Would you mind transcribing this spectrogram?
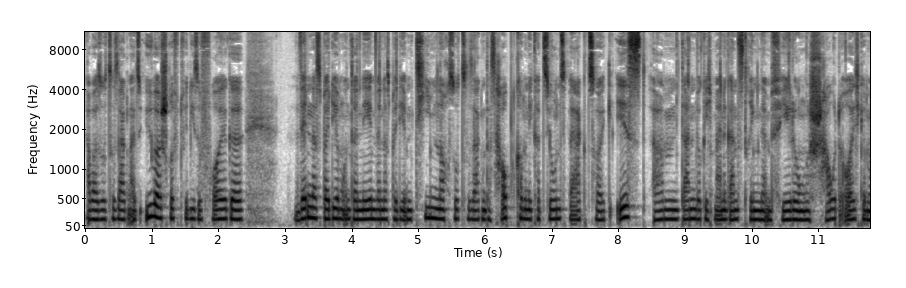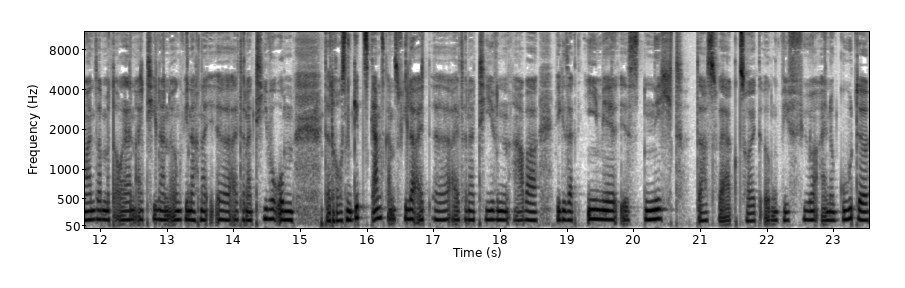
Aber sozusagen als Überschrift für diese Folge wenn das bei dir im Unternehmen, wenn das bei dir im Team noch sozusagen das Hauptkommunikationswerkzeug ist, ähm, dann wirklich meine ganz dringende Empfehlung, schaut euch gemeinsam mit euren IT-Lern irgendwie nach einer äh, Alternative um. Da draußen gibt's ganz, ganz viele äh, Alternativen, aber wie gesagt, E-Mail ist nicht das Werkzeug irgendwie für eine gute,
